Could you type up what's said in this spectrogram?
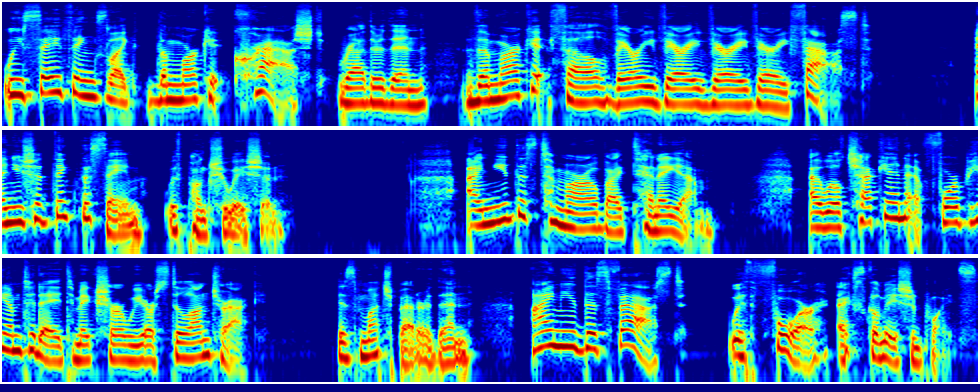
We say things like the market crashed rather than the market fell very, very, very, very fast. And you should think the same with punctuation. I need this tomorrow by 10 a.m. I will check in at 4 p.m. today to make sure we are still on track, is much better than I need this fast with four exclamation points.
